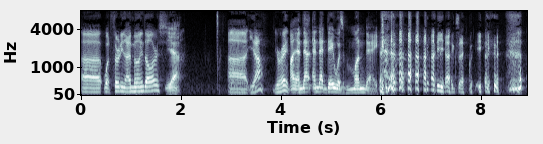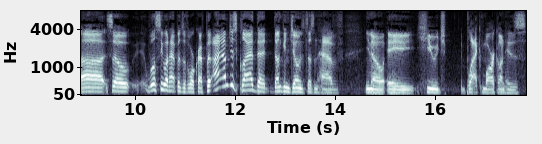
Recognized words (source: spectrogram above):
uh, what, $39 million? Yeah. Uh, yeah, you're right. And that and that day was Monday. yeah, exactly. uh, so we'll see what happens with Warcraft. But I, I'm just glad that Duncan Jones doesn't have, you know, a huge black mark on his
